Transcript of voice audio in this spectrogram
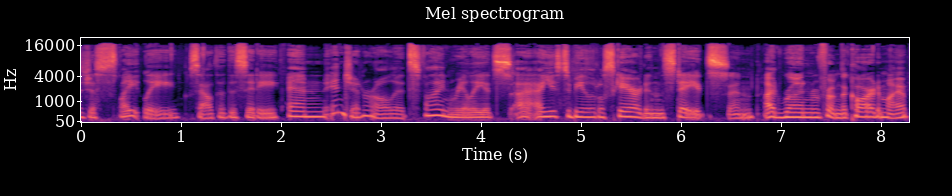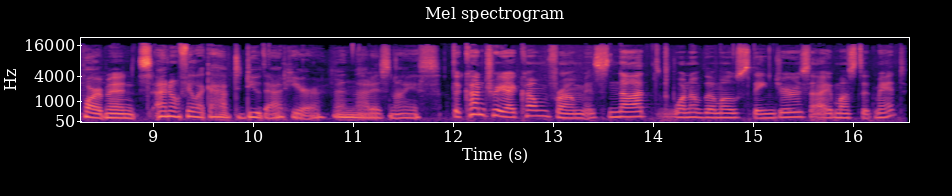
just slightly south of the city, and in general, it's fine. Really, it's I, I used to be a little scared in the states, and I'd run from the car to my apartment. I don't feel like I have to do that here, and that is nice. The country I come from is not one of the most dangerous, I must admit.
